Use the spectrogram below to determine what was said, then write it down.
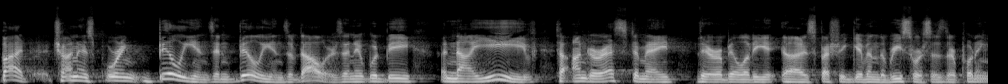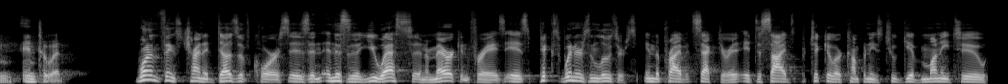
But China is pouring billions and billions of dollars, and it would be naive to underestimate their ability, uh, especially given the resources they're putting into it. One of the things China does, of course, is, and, and, this is a US and American phrase, is picks winners and losers in the private sector. It, it, decides particular companies to give money to.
